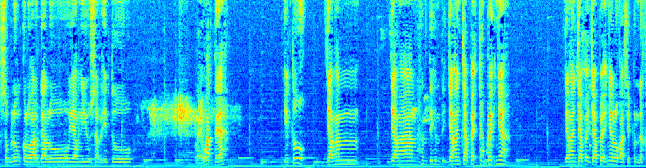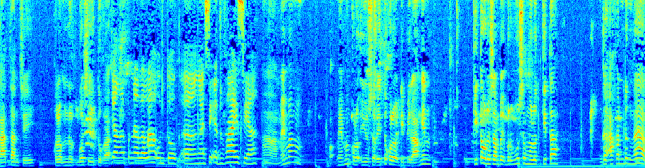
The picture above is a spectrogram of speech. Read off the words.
sebelum keluarga lu yang user itu lewat ya itu jangan jangan henti-henti jangan capek-capeknya. Jangan capek-capeknya lu kasih pendekatan sih. Kalau menurut gue sih itu kak. Jangan pernah lelah untuk eh, ngasih advice ya. Nah, memang memang kalau user itu kalau dibilangin kita udah sampai berbusa mulut kita nggak akan dengar.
